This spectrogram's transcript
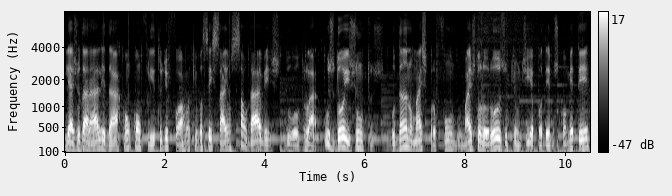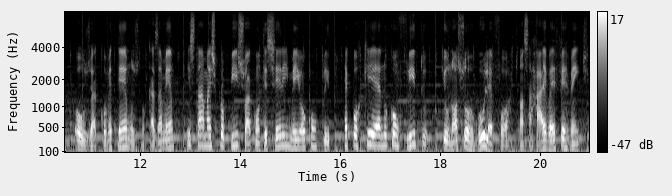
lhe ajudará a lidar com o conflito de forma que vocês saiam saudáveis do outro lado. Os dois juntos, o dano mais profundo, mais doloroso que um dia podemos cometer ou já cometemos no casamento, está mais propício a acontecer em meio ao conflito. É porque é no conflito que o nosso orgulho é forte, nossa raiva é fervente.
